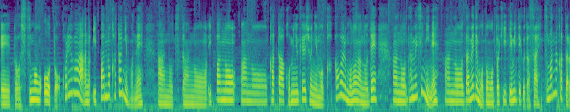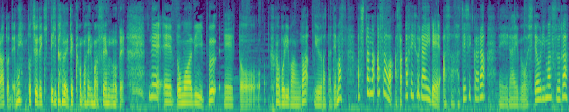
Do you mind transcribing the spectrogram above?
えっ、と、質問応答。これは、あの、一般の方にもね、あの、あの、一般の、あの、方、コミュニケーションにも関わるものなので、あの、試しにね、あの、ダメでもともと聞いてみてください。つまんなかったら後でね、途中で切っていただいて構いませんので。で、えっ、と、 more deep、えっ、と、深掘り版が夕方出ます。明日の朝は朝カフェフライデー、朝8時から、えー、ライブをしておりますが、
